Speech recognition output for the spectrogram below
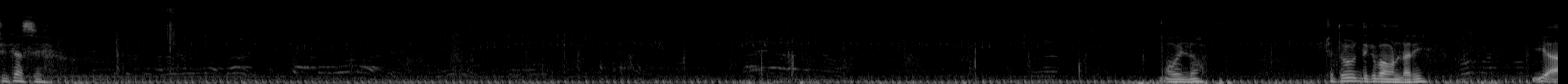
ঠিক আছে। ওইলো চতুর্দিকে বাউন্ডারি। ইয়া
